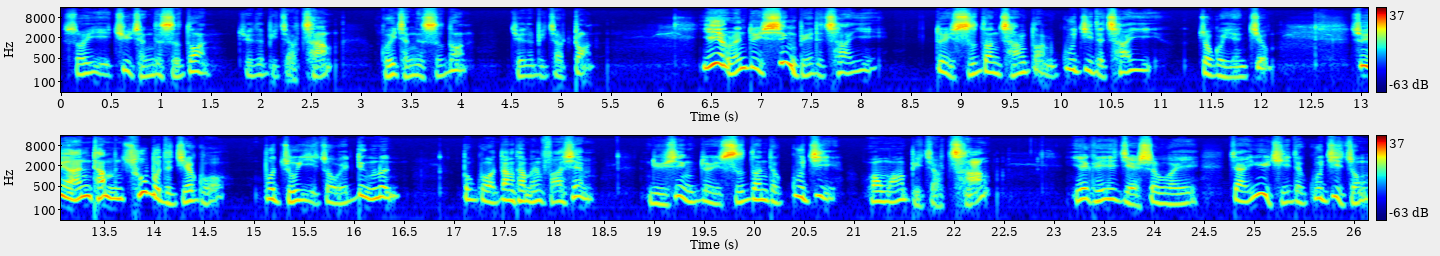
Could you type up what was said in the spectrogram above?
所以去程的时段觉得比较长，回程的时段觉得比较短。也有人对性别的差异。对时段长短估计的差异做过研究，虽然他们初步的结果不足以作为定论，不过当他们发现女性对时段的估计往往比较长，也可以解释为在预期的估计中，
